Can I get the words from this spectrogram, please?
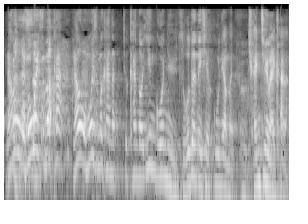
然后我们为什么看？然后我们为什么看呢？就看到英国女足的那些姑娘们全进来看了。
